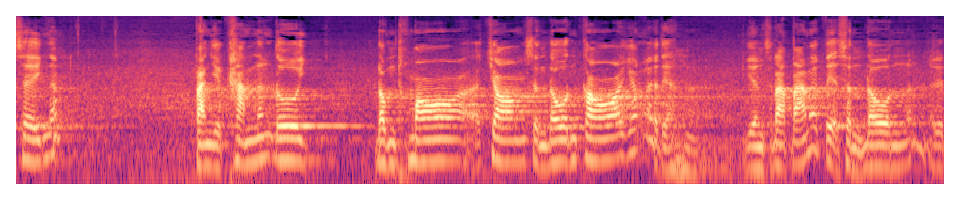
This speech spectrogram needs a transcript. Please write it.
ផ្សេងហ្នឹង បញ្ញខណ្ឌហ្នឹងដូចដុំថ្មចងសណ្ដូនកអញ្ចឹងទេយើងស្ដាប់បានទេពាក្យសណ្ដូនហ្នឹងគឺ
